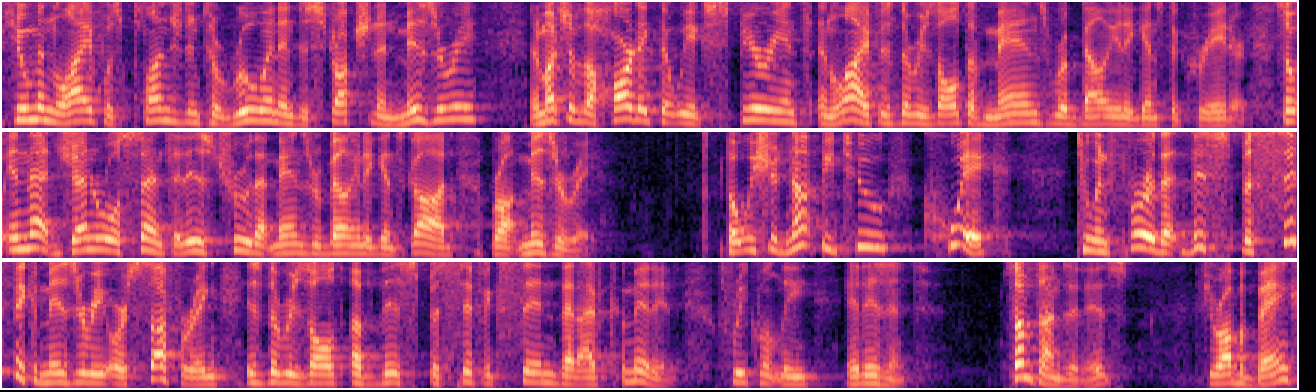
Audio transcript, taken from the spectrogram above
human life was plunged into ruin and destruction and misery, and much of the heartache that we experience in life is the result of man's rebellion against the Creator. So in that general sense, it is true that man's rebellion against God brought misery. But we should not be too quick to infer that this specific misery or suffering is the result of this specific sin that I've committed. Frequently, it isn't. Sometimes it is. If you rob a bank,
